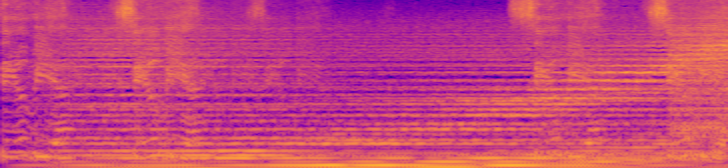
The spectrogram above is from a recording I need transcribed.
Sylvia, Sylvia. Sylvia, Sylvia.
